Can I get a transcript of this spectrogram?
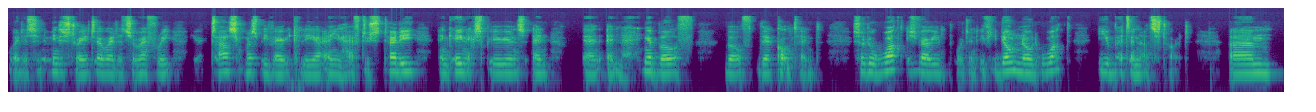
whether it's an administrator, whether it's a referee. Your task must be very clear, and you have to study and gain experience and and and hang above both the content. So the what is very important. If you don't know the what, you better not start. Um,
